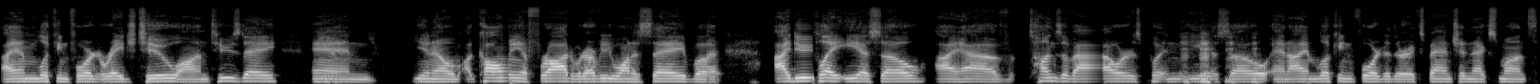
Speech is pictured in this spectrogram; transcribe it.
I am looking forward to Rage 2 on Tuesday. And, yeah. you know, call me a fraud, whatever you want to say, but I do play ESO. I have tons of hours put in ESO, and I am looking forward to their expansion next month.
